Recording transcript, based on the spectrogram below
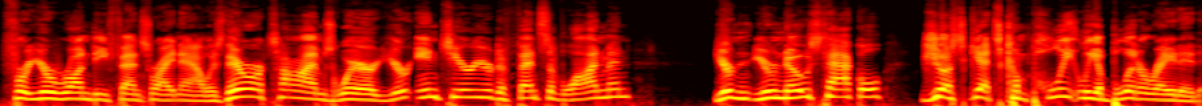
for your run defense right now is there are times where your interior defensive lineman, your your nose tackle just gets completely obliterated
